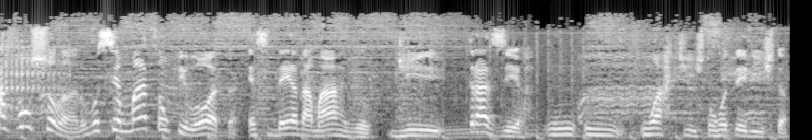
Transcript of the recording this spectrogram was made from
Afonso Solano, você mata ou pilota essa ideia da Marvel de trazer um, um, um artista, um roteirista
